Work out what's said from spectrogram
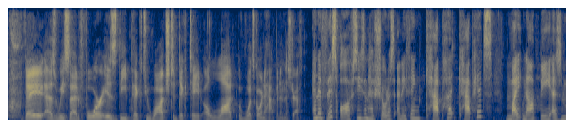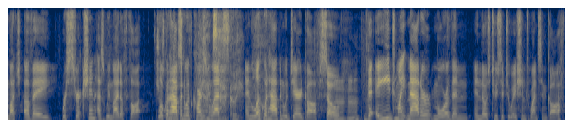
they, as we said, four is the pick to watch to dictate a lot of what's going to happen in this draft. And if this offseason has showed us anything, cap hit, cap hits might not be as much of a restriction as we might have thought. Look what ask- happened with Carson Yeah, Wentz, exactly. Mm-hmm. and look what happened with Jared Goff. So the age might matter more than in those two situations. Wentz and Goff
